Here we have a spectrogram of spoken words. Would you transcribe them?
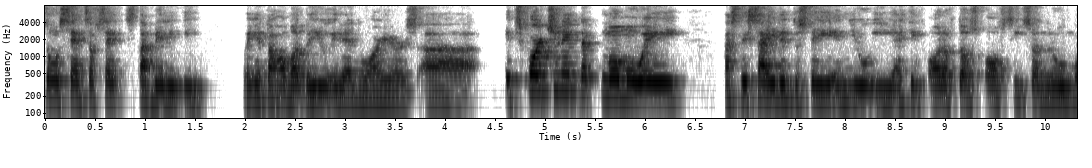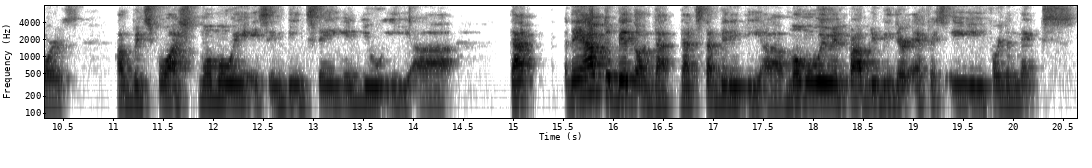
no sense of stability when you talk about the UE Red Warriors. Uh, it's fortunate that Momowei has decided to stay in UE. I think all of those off-season rumors have been squashed. Momowei is indeed staying in UE. Uh, that they have to build on that that stability. Uh, will probably be their FSA for the next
